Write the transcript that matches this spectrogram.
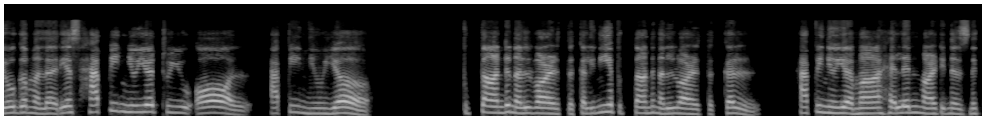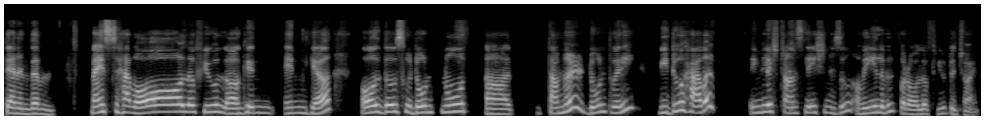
Yogamalar S happy new year to you all happy new year புத்தாண்டு நல்வாழ்த்துக்கள் இனிய புத்தாண்டு நல்வாழ்த்துக்கள் ஹாப்பி நியூ இயர் மா Helen Martinus Nithyanandam nice to have all of you log in in here all those who don't know Tamil don't worry we do have a English translation Zoom available for all of you to join.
